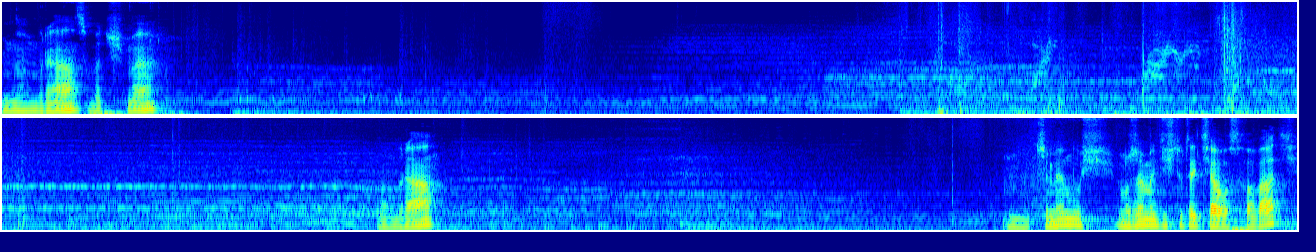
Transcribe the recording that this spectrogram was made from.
Dobra, zobaczmy. Dobra. Czy my muś... możemy gdzieś tutaj ciało schować?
